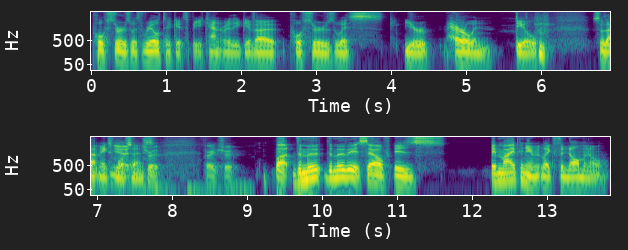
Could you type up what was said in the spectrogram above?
posters with rail tickets, but you can't really give out posters with your heroin deal. so that makes more sense. True. Very true. But the mo- the movie itself is in my opinion, like phenomenal.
